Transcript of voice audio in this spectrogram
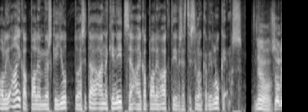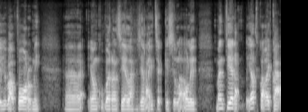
oli aika paljon myöskin juttua, sitä ainakin itse aika paljon aktiivisesti silloin kävin lukemassa. Joo, se oli hyvä foorumi. Öö, jonkun verran siellä, siellä itsekin sillä oli. Mä en tiedä, jatkoaika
